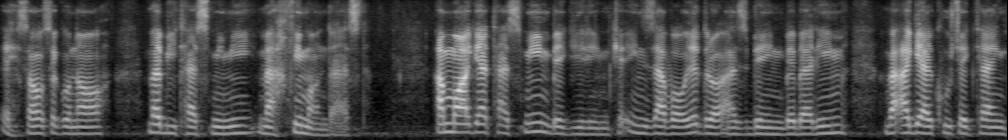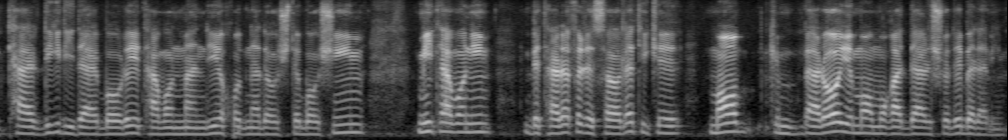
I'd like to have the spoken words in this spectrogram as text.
احساس گناه و بی تصمیمی مخفی مانده است. اما اگر تصمیم بگیریم که این زواید را از بین ببریم و اگر کوچکترین تردیدی درباره توانمندی خود نداشته باشیم می توانیم به طرف رسالتی که ما که برای ما مقدر شده برویم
